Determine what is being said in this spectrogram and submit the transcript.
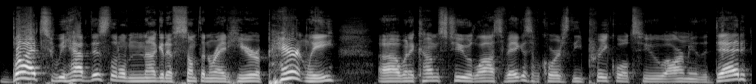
But we have this little nugget of something right here. Apparently, uh, when it comes to Lost Vegas, of course, the prequel to Army of the Dead,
